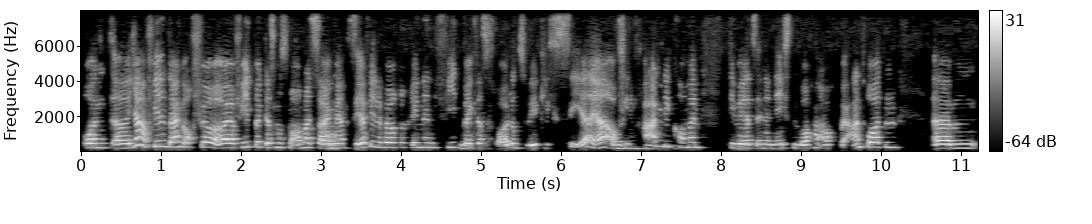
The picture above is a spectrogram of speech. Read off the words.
Und äh, ja, vielen Dank auch für euer Feedback. Das muss man auch mal sagen. Wir haben sehr viele Hörerinnen Feedback. Das freut uns wirklich sehr. Ja, auch viele Fragen, die kommen, die wir jetzt in den nächsten Wochen auch beantworten. Ähm,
